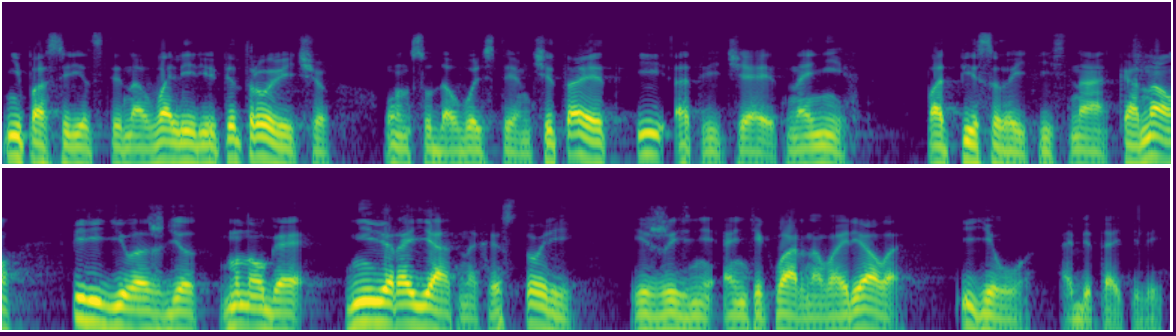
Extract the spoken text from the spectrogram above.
непосредственно Валерию Петровичу. Он с удовольствием читает и отвечает на них. Подписывайтесь на канал. Впереди вас ждет много невероятных историй из жизни антикварного ареала и его обитателей.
